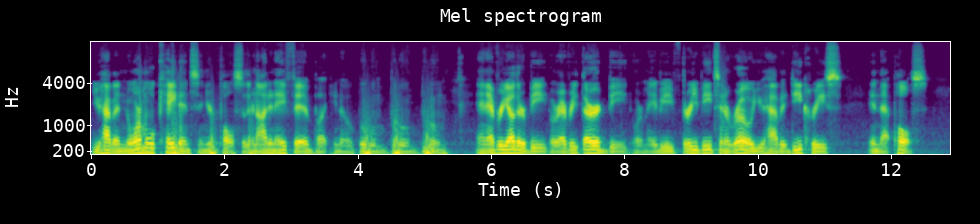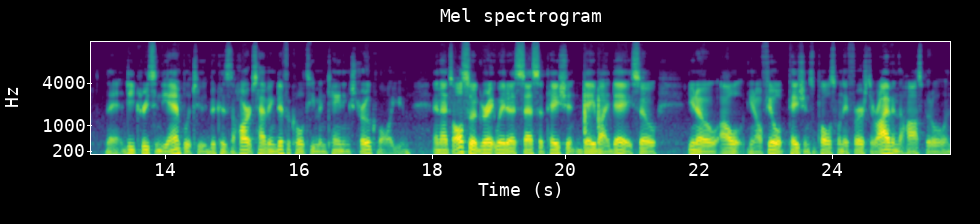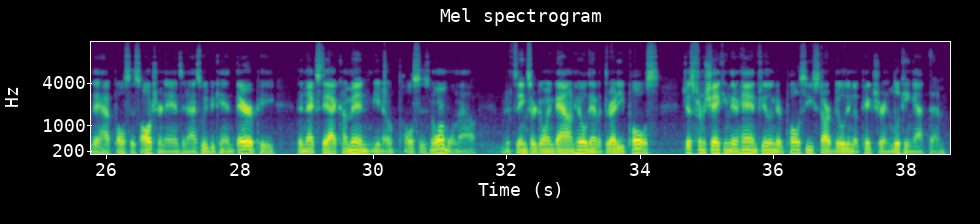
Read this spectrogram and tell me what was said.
you have a normal cadence in your pulse. So they're not an AFib, but you know, boom, boom, boom. And every other beat or every third beat or maybe three beats in a row, you have a decrease in that pulse, decreasing the amplitude because the heart's having difficulty maintaining stroke volume. And that's also a great way to assess a patient day by day. So, you know, I'll you know feel a patient's pulse when they first arrive in the hospital and they have pulsus alternans, and as we begin therapy, the next day I come in, you know, pulse is normal now. But if things are going downhill, they have a thready pulse. Just from shaking their hand, feeling their pulse, you start building a picture and looking at them.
